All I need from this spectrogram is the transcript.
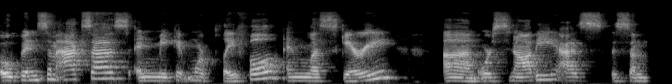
open some access and make it more playful and less scary um, or snobby, as, some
